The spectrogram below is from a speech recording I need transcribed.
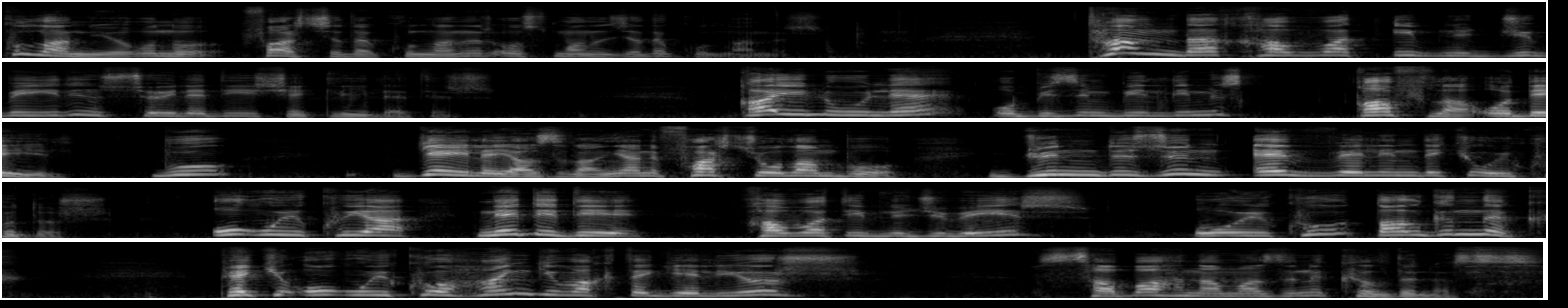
kullanıyor onu Farsça'da kullanır Osmanlıca'da kullanır. Tam da Havvat İbni Cübeyr'in söylediği şekliyledir. Gaylule o bizim bildiğimiz kafla o değil. Bu G ile yazılan yani Farsça olan bu. Gündüzün evvelindeki uykudur. O uykuya ne dedi Havvat İbni Cübeyr? O uyku dalgınlık. Peki o uyku hangi vakte geliyor? Sabah namazını kıldınız.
